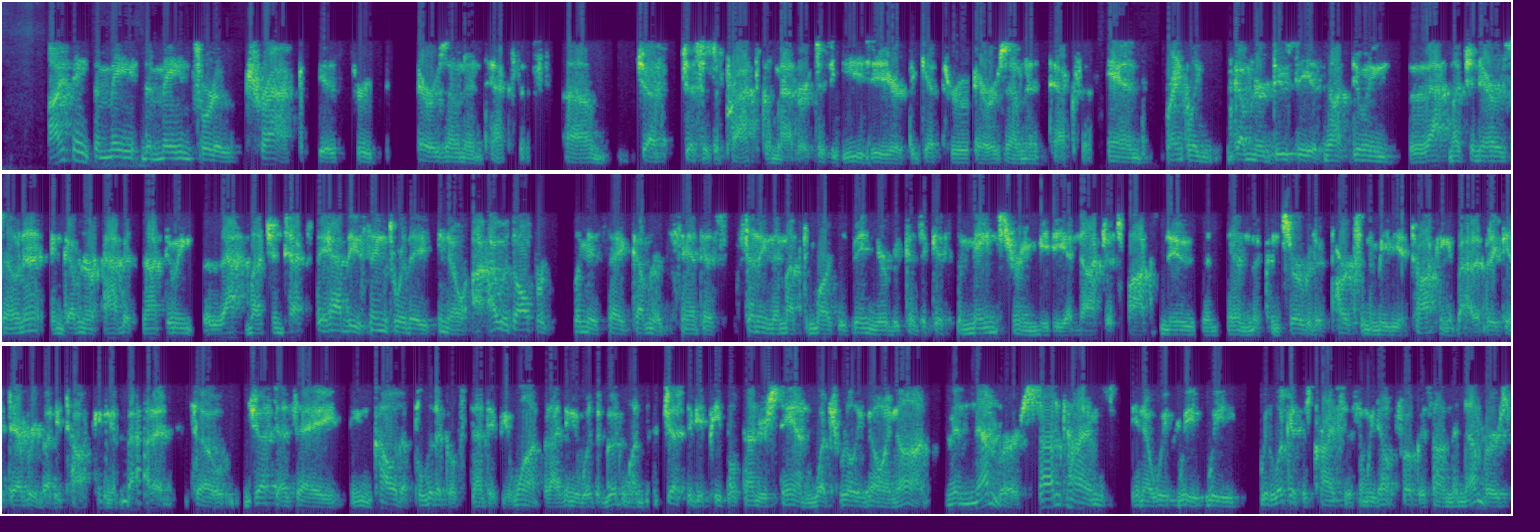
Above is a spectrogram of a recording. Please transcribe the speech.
I think the main the main sort of track is through Arizona and Texas. Um, just just as a practical matter, it's just easier to get through Arizona and Texas. And frankly, Governor Ducey is not doing that much in Arizona, and Governor Abbott's not doing that much in Texas. They have these things where they, you know, I, I was all for let me say, Governor DeSantis sending them up to Martha's Vineyard because it gets the mainstream media, not just Fox News and, and the conservative parts of the media talking about it, but it gets everybody talking about it. So just as a, you can call it a political stunt if you want, but I think it was a good one just to get people to understand what's really going on. The numbers, sometimes, you know, we, we, we, we look at this crisis and we don't focus on the numbers.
